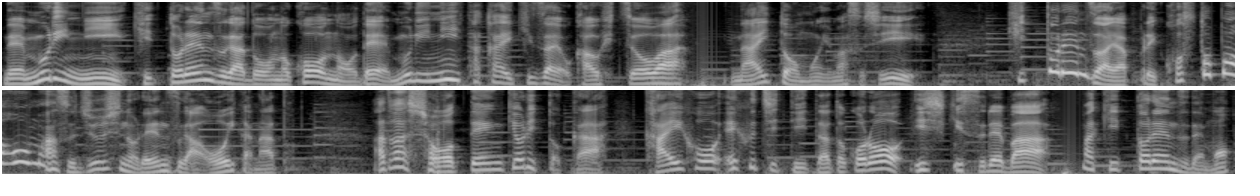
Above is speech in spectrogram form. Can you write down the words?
で、無理にキットレンズがどうのこうので、無理に高い機材を買う必要はないと思いますし、キットレンズはやっぱりコストパフォーマンス重視のレンズが多いかなと。あとは焦点距離とか開放 F 値っていったところを意識すれば、まあ、キットレンズでも、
